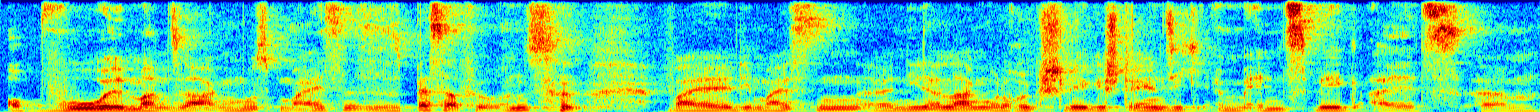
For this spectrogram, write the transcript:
obwohl man sagen muss, meistens ist es besser für uns, weil die meisten äh, Niederlagen oder Rückschläge stellen sich im Endsweg als, ähm,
